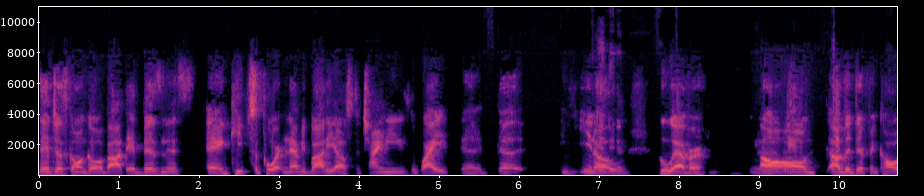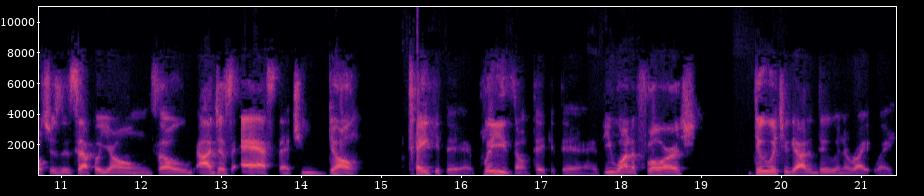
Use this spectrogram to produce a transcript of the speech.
they're just going to go about their business and keep supporting everybody else, the Chinese, the white, the, the you know, Indian. whoever, Yeah, all, all other different cultures except for your own. So I just ask that you don't take it there. Please don't take it there. If you want to flourish, do what you got to do in the right way.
